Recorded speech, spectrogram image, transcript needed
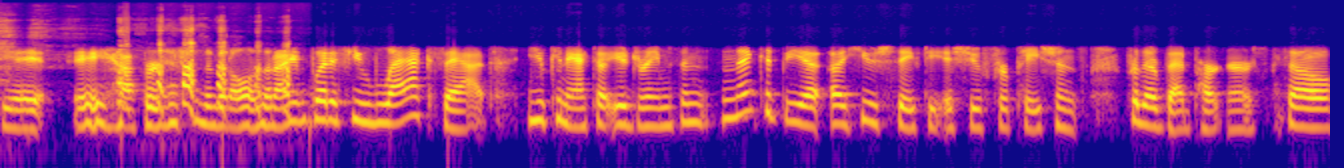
CIA operative in the middle of the night. But if you lack that, you can act out your dreams, and, and that could be a, a huge safety issue for patients, for their bed partners. So,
